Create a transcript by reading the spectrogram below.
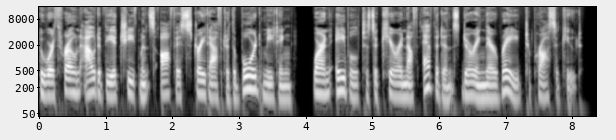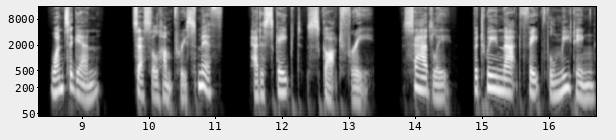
who were thrown out of the Achievements office straight after the board meeting, were unable to secure enough evidence during their raid to prosecute. Once again, Cecil Humphery Smith had escaped scot free. Sadly, between that fateful meeting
